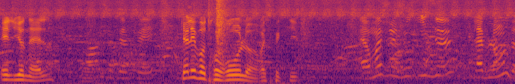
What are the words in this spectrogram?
et Lionel. Tout à fait. Quel est votre rôle respectif Alors moi je joue Iseu, la blonde.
